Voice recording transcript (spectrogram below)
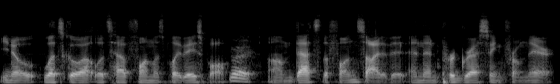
you know let's go out, let's have fun, let's play baseball. Right. Um, that's the fun side of it, and then progressing from there.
